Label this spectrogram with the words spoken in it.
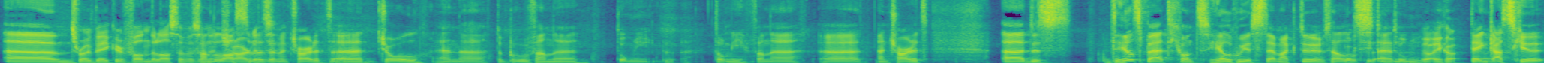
Ehm, Troy Baker van The Last of Us van en The Last of Uncharted. Us en Uncharted. eh, Joel en eh, de broer van eh, Tommy. Tommy van eh, eh, Uncharted. Eh, dus heel spijtig, want heel goede stemacteur zelfs. En? Ja, ik denk, als je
